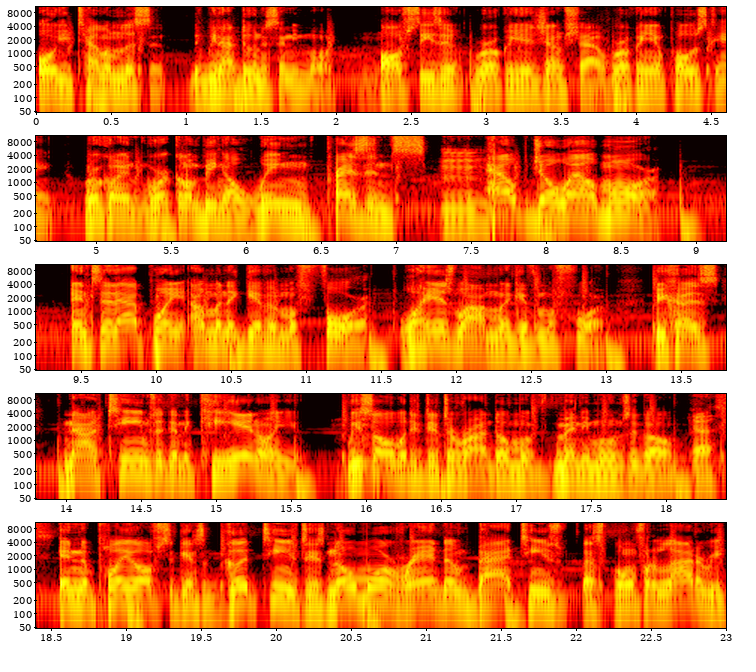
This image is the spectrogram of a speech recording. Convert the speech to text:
or you tell them, listen, we're not doing this anymore. Mm. Off season, work on your jump shot, work on your post game, work on work on being a wing presence. Mm. Help Joel more. And to that point, I'm gonna give him a four. Well, here's why I'm gonna give him a four. Because now teams are gonna key in on you. We mm-hmm. saw what he did to Rondo many moons ago. Yes. In the playoffs against good teams, there's no more random bad teams that's going for the lottery.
